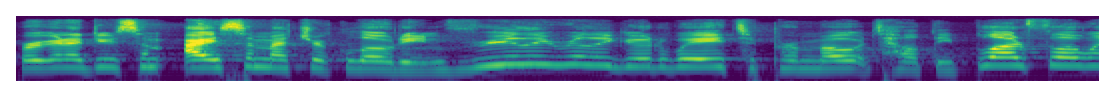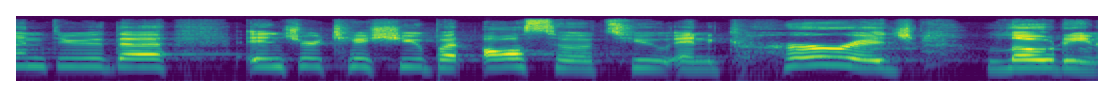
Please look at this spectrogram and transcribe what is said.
we're going to do some isometric loading. Really, really good way to promote healthy blood flow in through the injured tissue, but also to encourage loading,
